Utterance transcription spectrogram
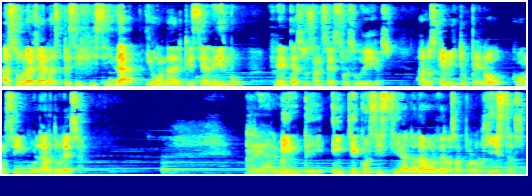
a subrayar la especificidad y bondad del cristianismo frente a sus ancestros judíos, a los que vituperó con singular dureza. ¿Realmente en qué consistía la labor de los apologistas?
